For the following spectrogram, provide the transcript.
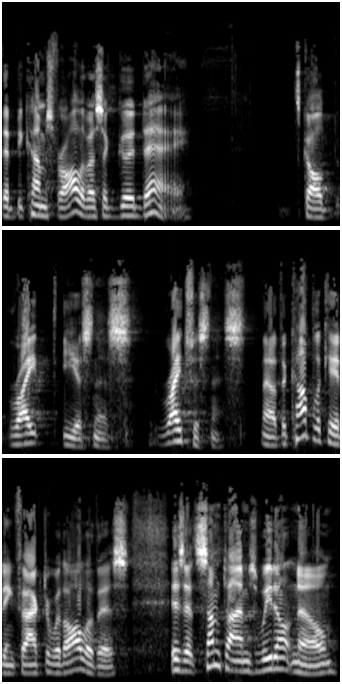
that becomes for all of us a good day. It's called righteousness, righteousness. Now, the complicating factor with all of this is that sometimes we don't know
